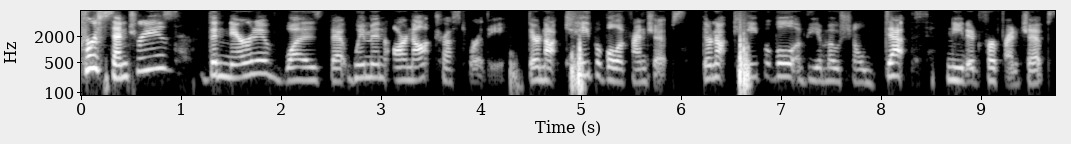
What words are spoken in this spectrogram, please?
For centuries, the narrative was that women are not trustworthy. They're not capable of friendships. They're not capable of the emotional depth needed for friendships.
